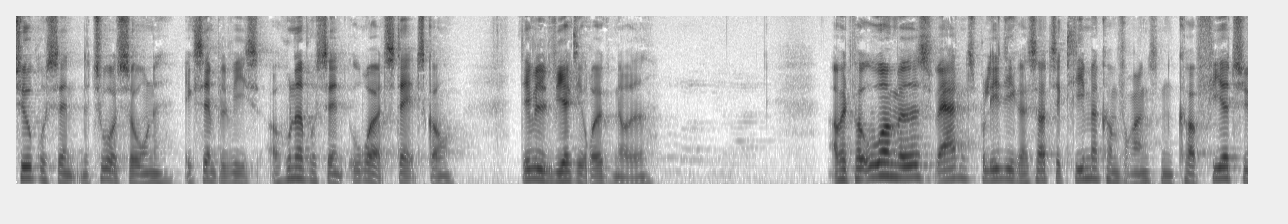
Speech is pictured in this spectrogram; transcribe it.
20% naturzone eksempelvis og 100% urørt statsskov. Det vil virkelig rykke noget. Om et par uger mødes verdens politikere så til klimakonferencen COP24,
